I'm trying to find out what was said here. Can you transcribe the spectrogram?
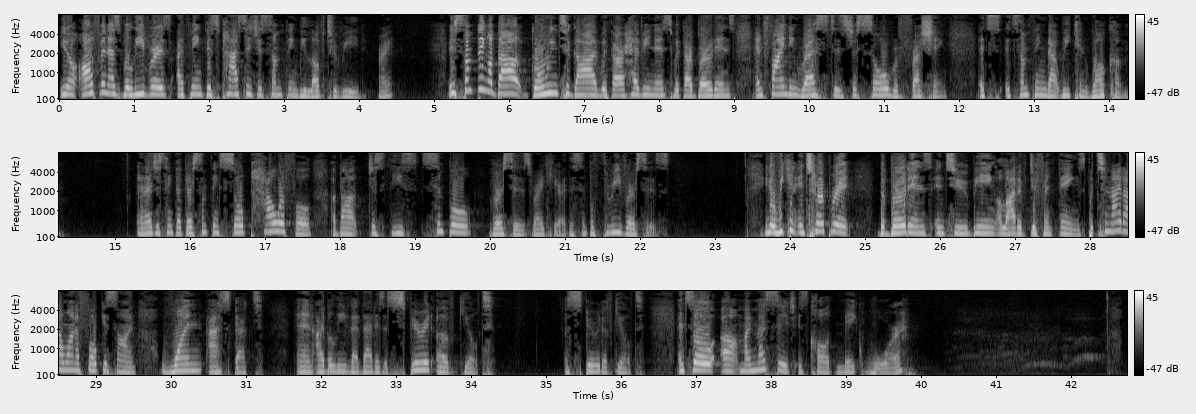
You know, often as believers, I think this passage is something we love to read, right? There's something about going to God with our heaviness, with our burdens, and finding rest is just so refreshing. It's, it's something that we can welcome. And I just think that there's something so powerful about just these simple verses right here, the simple three verses. You know, we can interpret the burdens into being a lot of different things, but tonight I want to focus on one aspect, and I believe that that is a spirit of guilt. A spirit of guilt. And so, uh, my message is called Make War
